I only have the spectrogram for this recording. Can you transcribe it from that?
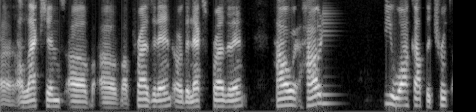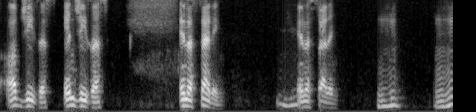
uh, elections of, of a president or the next president. How how do you walk out the truth of Jesus in Jesus in a setting. Mm-hmm. In a setting. Mm-hmm. Mm-hmm.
